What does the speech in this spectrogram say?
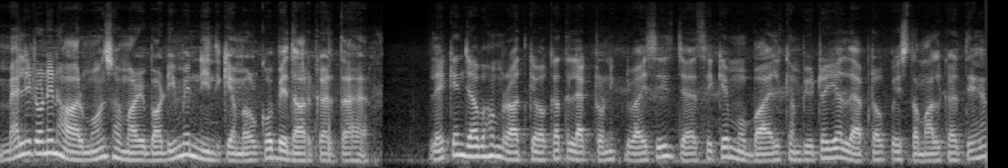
میلیٹونن ہارمونز ہماری باڈی میں نیند کے عمل کو بیدار کرتا ہے۔ لیکن جب ہم رات کے وقت الیکٹرانک ڈیوائسز جیسے کہ موبائل کمپیوٹر یا لیپ ٹاپ کو استعمال کرتے ہیں،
